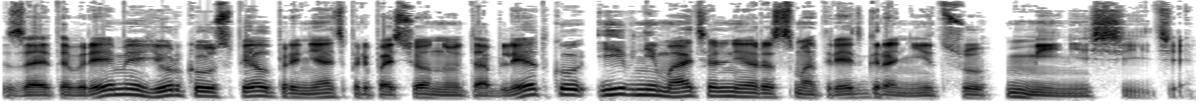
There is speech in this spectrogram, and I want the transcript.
За это время Юрка успел принять припасенную таблетку и внимательнее рассмотреть границу мини-сити.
